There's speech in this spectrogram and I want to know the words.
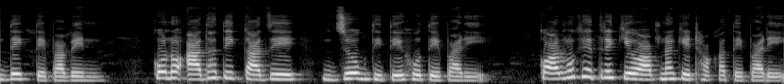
দেখতে পাবেন। কোনো আধ্যাত্মিক কাজে যোগ দিতে হতে পারে। কর্মক্ষেত্রে কেউ আপনাকে ঠকাতে পারে।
